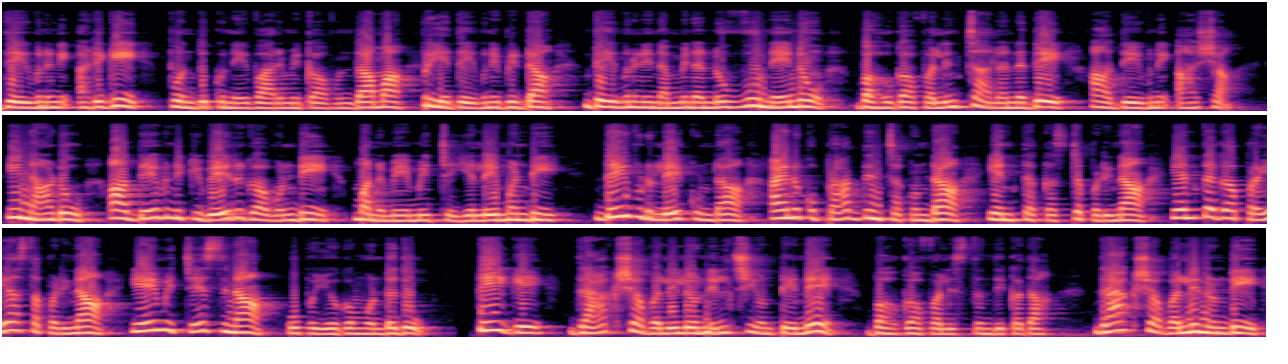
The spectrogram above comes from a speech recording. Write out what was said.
దేవునిని అడిగి పొందుకునే వారమిగా ఉందామా? ప్రియ దేవుని బిడ్డ దేవునిని నమ్మిన నువ్వు నేను బహుగా ఫలించాలన్నదే ఆ దేవుని ఆశ. ఈనాడు ఆ దేవునికి వేరుగా ఉండి మనమేమీ చెయ్యలేమండి. దేవుడు లేకుండా ఆయనకు ప్రార్థించకుండా ఎంత కష్టపడినా ఎంతగా ప్రయాసపడినా ఏమి చేసినా ఉపయోగం ఉండదు. తీగే ద్రాక్ష నిలిచి ఉంటేనే బహుగా ఫలిస్తుంది కదా. ద్రాక్ష వల్లి నుండి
